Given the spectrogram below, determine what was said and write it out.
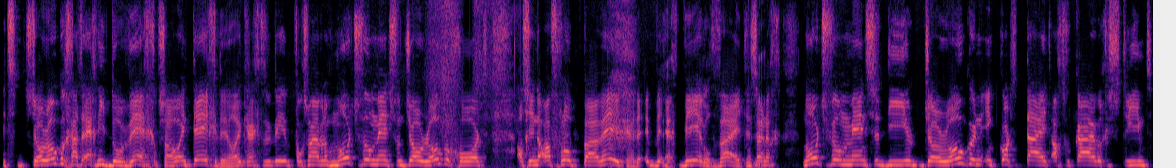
Het, Joe Rogan gaat er echt niet door weg of zo. Integendeel. Ik krijg, volgens mij hebben nog nooit zoveel mensen van Joe Rogan gehoord... als in de afgelopen paar weken. Echt wereldwijd. En er zijn nog nooit zoveel mensen die Joe Rogan in korte tijd achter elkaar hebben gestreamd...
